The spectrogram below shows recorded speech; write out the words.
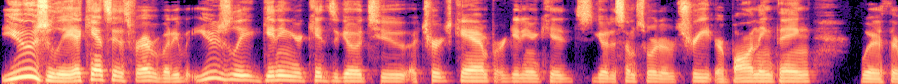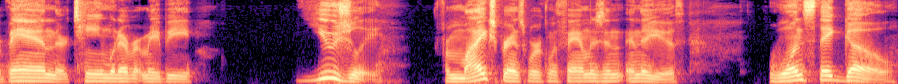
usually i can't say this for everybody but usually getting your kids to go to a church camp or getting your kids to go to some sort of retreat or bonding thing with their band their team whatever it may be usually from my experience working with families and, and their youth once they go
